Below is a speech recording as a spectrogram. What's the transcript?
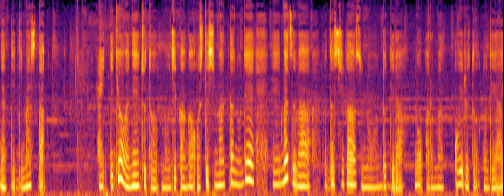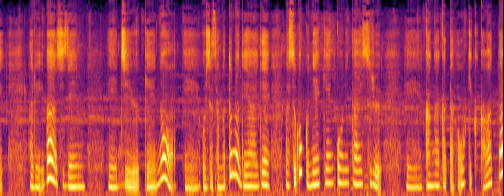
なってきました。はい、で今日はねちょっともう時間が押してしまったので、えー、まずは私がそのドテラのアロマオイルとの出会いあるいは自然、えー、治癒系の、えー、お医者様との出会いで、まあ、すごくね健康に対する、え考え方が大きく変わったっ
